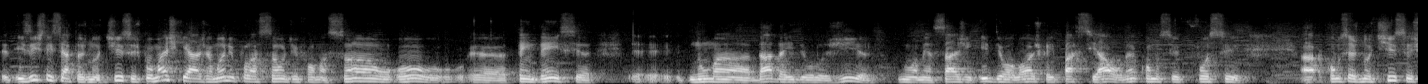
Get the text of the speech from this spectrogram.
Existem certas notícias, por mais que haja manipulação de informação ou é, tendência é, numa dada ideologia, numa mensagem ideológica e parcial, né, como se fosse como se as notícias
